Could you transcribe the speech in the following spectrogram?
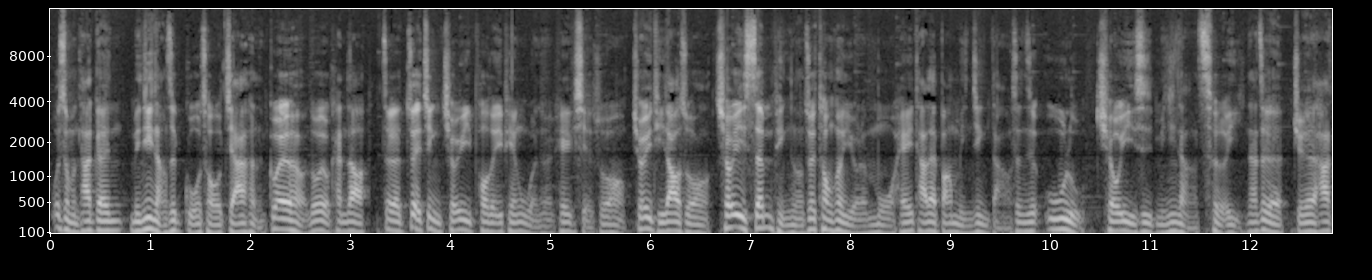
为什么他跟民进党是国仇家恨？各位如果有看到这个最近邱毅 PO 的一篇文呢？可以写说哦，邱毅提到说，邱毅生平哦最痛恨有人抹黑他在帮民进党，甚至侮辱邱毅是民进党的侧翼。那这个觉得他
